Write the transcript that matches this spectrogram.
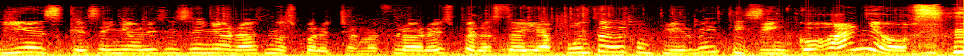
Y es que, señores y señoras, no es por echarme flores, pero estoy a punto de cumplir 25 años.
